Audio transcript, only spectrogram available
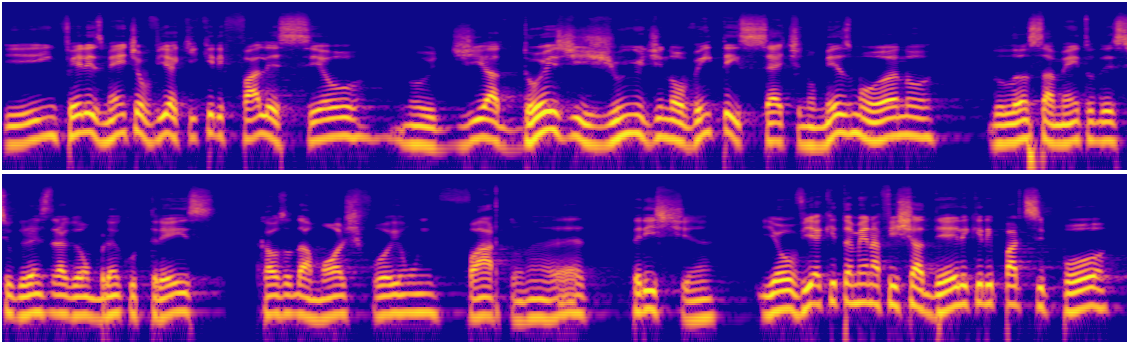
E infelizmente eu vi aqui que ele faleceu no dia 2 de junho de 97, no mesmo ano do lançamento desse O Grande Dragão Branco 3. A causa da morte foi um infarto, né? É triste, né? E eu vi aqui também na ficha dele que ele participou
